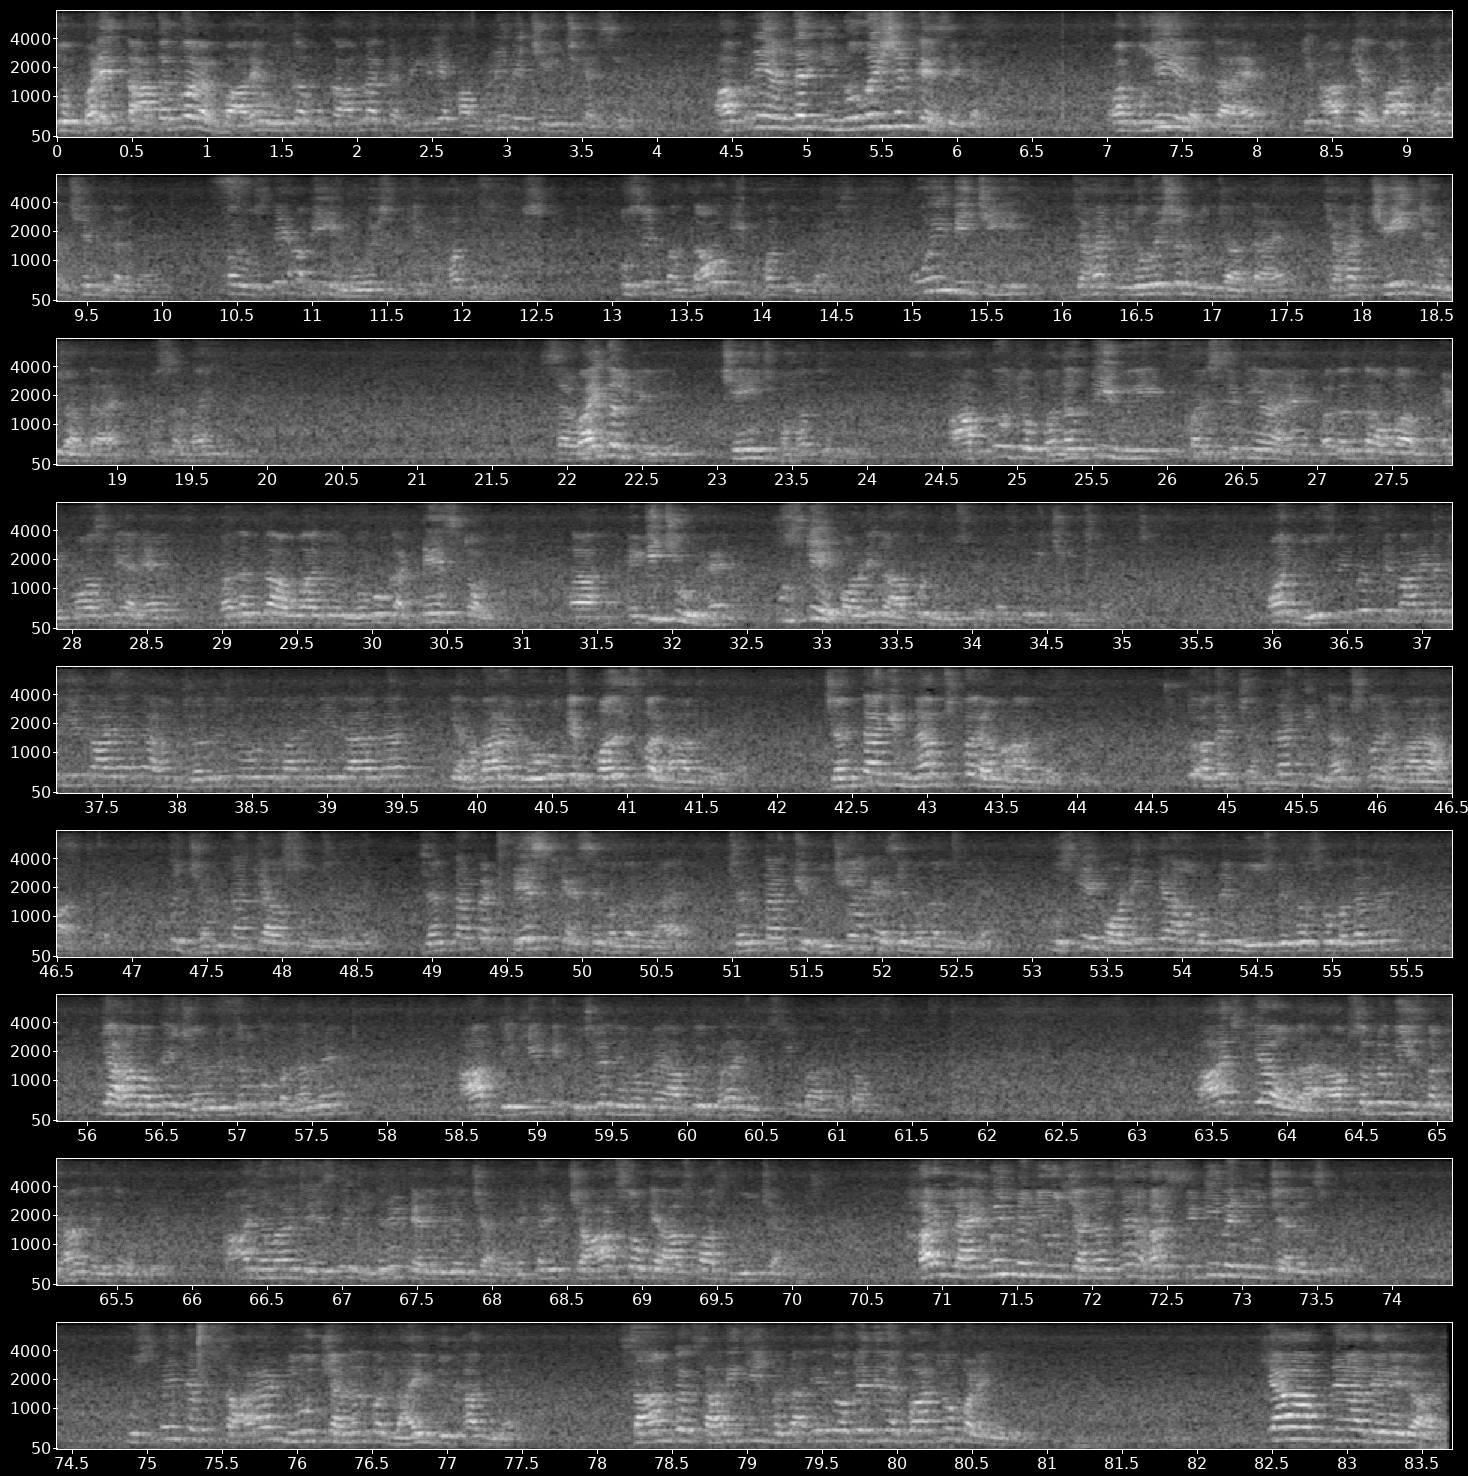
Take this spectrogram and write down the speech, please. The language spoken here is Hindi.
जो बड़े ताकतवर अखबार हैं, उनका मुकाबला करने के लिए अपने में चेंज कैसे लाए अपने अंदर इनोवेशन कैसे करें? और मुझे ये लगता है कि आपके अखबार बहुत अच्छे निकल रहे हैं, पर उसमें अभी इनोवेशन की बहुत गुंजाइश है। उसमें बदलाव की बहुत गुंजाइश है। कोई भी चीज़ जहाँ इनोवेशन रुक जाता है, जहाँ चेंज रुक जाता है, वो सर्वाइव नहीं सर्वाइवल के लिए चेंज बहुत ज़रूरी है। आपको जो बदलती हुई परिस्थितियाँ हैं, बदलता हुआ एटमॉस्फेयर है, बदलता हुआ जो लोगों का टेस्ट और एटीट्यूड है, उसके अकॉर्डिंग आपको न्यूज़ पेपर्स को भी चेंज करना चाहिए। और न्यूज़ पेपर्स के बारे में तो ये कहा जाता है, हम जर्नलिस्ट लोगों के बारे में ये कहा जाता है कि हमारा लोगों के पल्स पर हाथ रहता है, जनता की नब्ज पर हम हाथ रखते हैं। तो अगर जनता की नब्ज पर हमारा हाथ है तो जनता क्या सोच रही है? जनता का टेस्ट कैसे बदल रहा है? जनता की रुचियाँ कैसे बदल रही है? उसके अकॉर्डिंग क्या हम अपने न्यूज़पेपर्स को बदल रहे हैं? क्या हम अपने जर्नलिज्म को बदल रहे हैं? आप देखिए कि पिछले दिनों में आपको एक बड़ा इंटरेस्टिंग बात बताऊँ। आज क्या हो रहा है? आप सब लोग भी इस पर ध्यान देते होंगे। आज हमारे देश में इतने टेलीविज़न चैनल हैं, करीब 400 के आसपास न्यूज़ चैनल्स हर लैंग्वेज में न्यूज़ चैनल्स हैं, हर सिटी में न्यूज़ चैनल्स हो गए उसने जब सारा न्यूज़ चैनल पर लाइव दिखा दिया, शाम तक सारी चीज़ बता दी तो अगले दिन अखबार क्यों पढ़ेंगे क्या आप नया देने जा रहे हैं?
